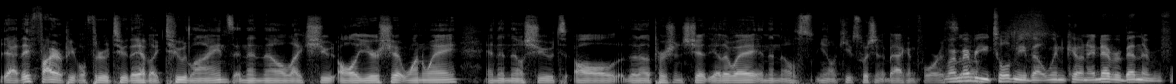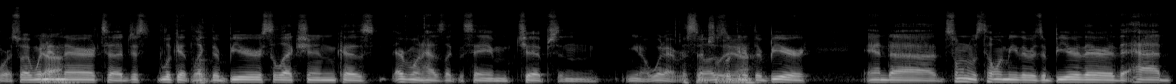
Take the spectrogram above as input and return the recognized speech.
Yeah, they fire people through too. They have like two lines, and then they'll like shoot all your shit one way, and then they'll shoot all the other person's shit the other way, and then they'll you know keep switching it back and forth. Well, I remember so- you told me about Winco, and I'd never been there before, so I went Yeah. in there to just look at like their beer selection because everyone has like the same chips and you know whatever. So I was looking yeah. at their beer, and uh, someone was telling me there was a beer there that had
